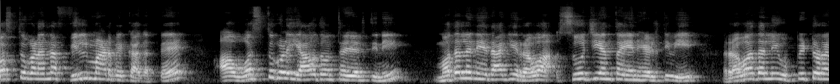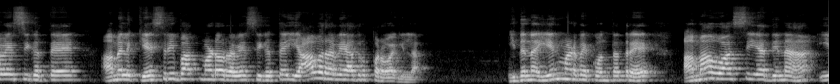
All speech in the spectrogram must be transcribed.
ವಸ್ತುಗಳನ್ನ ಫಿಲ್ ಮಾಡಬೇಕಾಗತ್ತೆ. ಆ ವಸ್ತುಗಳು ಯಾವುದು ಅಂತ ಹೇಳ್ತೀನಿ. ಮೊದಲನೆಯದಾಗಿ ರವ, ಸೂಜಿ ಅಂತ ಏನ್ ಹೇಳ್ತೀವಿ? ರವದಲ್ಲಿ ಉಪ್ಪಿಟ್ಟು ರವೆ ಸಿಗುತ್ತೆ, ಆಮೇಲೆ ಕೇಸರಿ ಬಾತ್ ಮಾಡೋ ರವೆ ಸಿಗುತ್ತೆ, ಯಾವ ರವೆ ಆದ್ರೂ ಪರವಾಗಿಲ್ಲ. ಇದನ್ನ ಏನ್ ಮಾಡ್ಬೇಕು ಅಂತಂದ್ರೆ ಅಮಾವಾಸ್ಯೆಯ ದಿನ ಈ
